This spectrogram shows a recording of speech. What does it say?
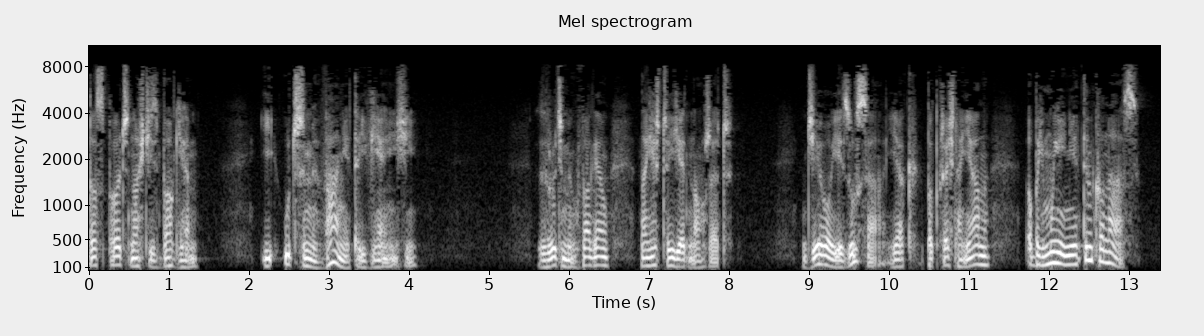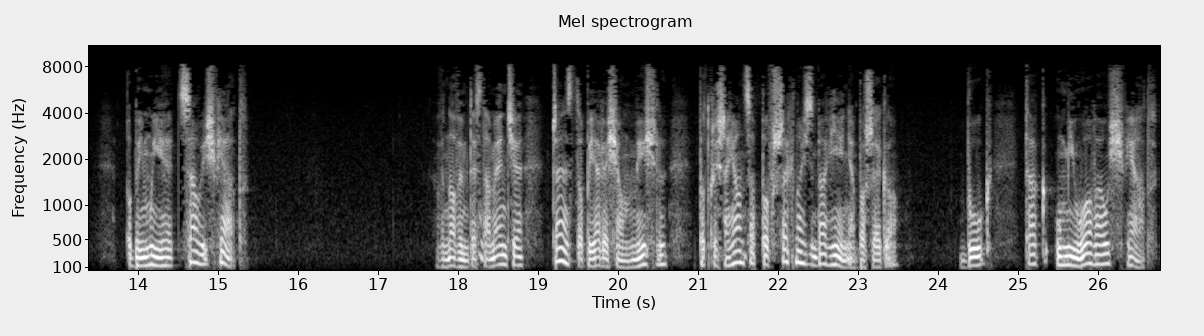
do społeczności z Bogiem i utrzymywanie tej więzi. Zwróćmy uwagę na jeszcze jedną rzecz. Dzieło Jezusa, jak podkreśla Jan, obejmuje nie tylko nas, obejmuje cały świat. W Nowym Testamencie często pojawia się myśl podkreślająca powszechność zbawienia Bożego. Bóg tak umiłował świat,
